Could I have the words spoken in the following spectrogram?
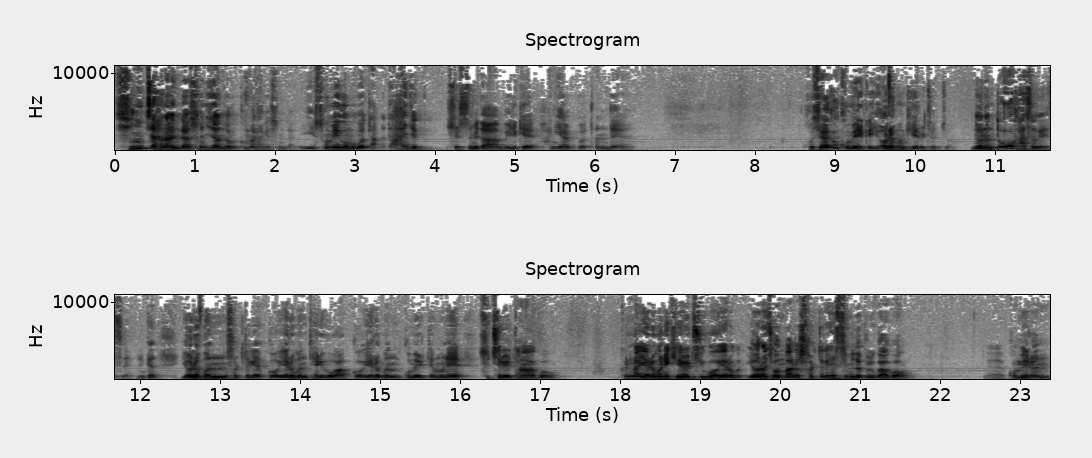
진짜 나 선지자 노릇 그만하겠습니다. 이 소미고 뭐고 다, 다 이제 싫습니다. 뭐 이렇게 항의할 것 같은데. 호세아가 고멜에게 여러 번 기회를 줬죠. 너는 또 가서 그랬어요. 그러니까 여러 번 설득했고, 여러 번 데리고 왔고, 여러 번 고멜 때문에 수치를 당하고, 그러나 여러분이 기회를 주고 여러, 여러 좋은 말로 설득을 했음에도 불구하고 고멜은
